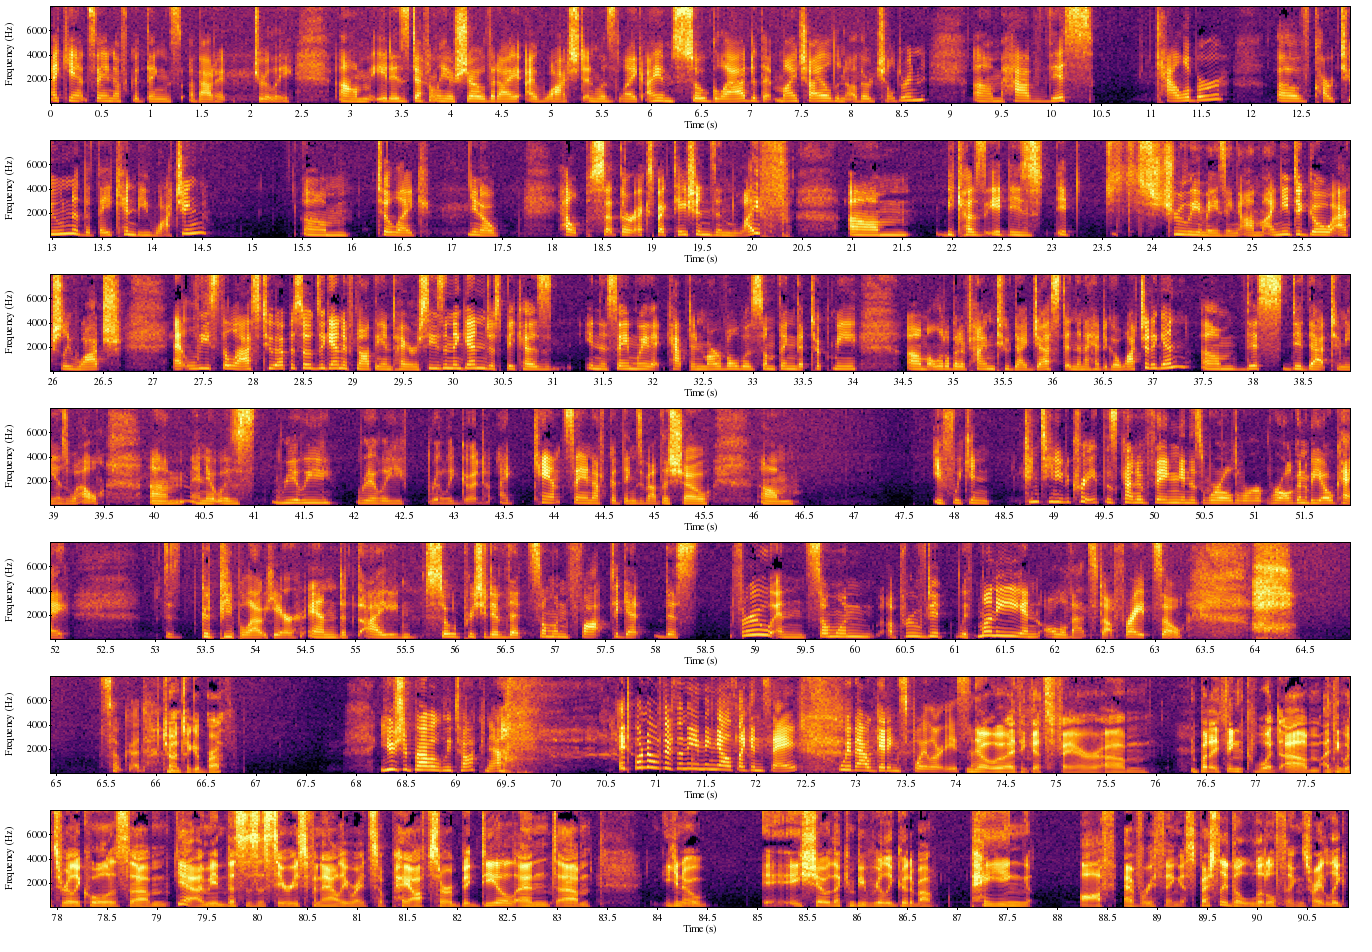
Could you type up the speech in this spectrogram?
I can't say enough good things about it, truly. Um, it is definitely a show that I, I watched and was like, I am so glad that my child and other children um, have this caliber of cartoon that they can be watching um, to, like, you know, help set their expectations in life. Um, because it is, it just truly amazing. Um, I need to go actually watch at least the last two episodes again, if not the entire season again, just because in the same way that Captain Marvel was something that took me um, a little bit of time to digest, and then I had to go watch it again. Um, this did that to me as well, um, and it was really, really, really good. I can't say enough good things about this show. Um, if we can continue to create this kind of thing in this world, we're we're all going to be okay. There's good people out here, and I'm so appreciative that someone fought to get this through, and someone approved it with money and all of that stuff. Right? So, so good. Do you want to take a breath? You should probably talk now. I don't know if there's anything else I can say without getting spoilery. so. No, I think that's fair. Um, but I think what um, I think what's really cool is, um, yeah, I mean, this is a series finale, right? So payoffs are a big deal, and um, you know, a show that can be really good about paying off everything, especially the little things, right? Like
